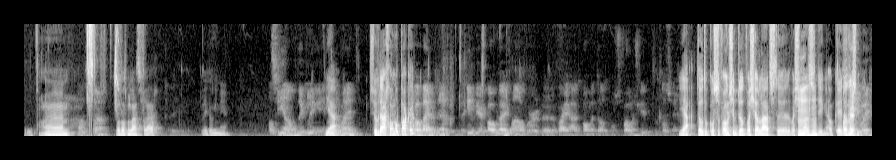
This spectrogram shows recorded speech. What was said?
Wat? Ehm, wat was mijn laatste vraag? Weet ik ook niet meer. Als zie je een ontwikkeling in Ja. Zullen we daar gewoon oppakken? Wat mij betreft, begin weer gewoon bij van over eh, waar je uitkwam met dat cost of ownership. Dat was echt Ja, total cost of ownership, dat was jouw laatste, dat was je Mhm. laatste ding. Oké, dan Oké. is Ik ik.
